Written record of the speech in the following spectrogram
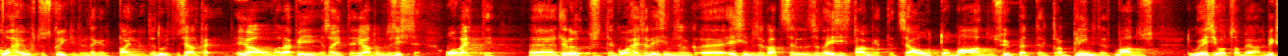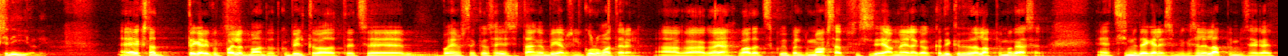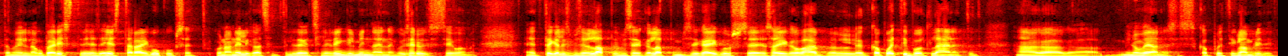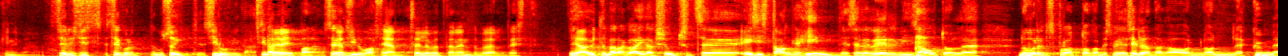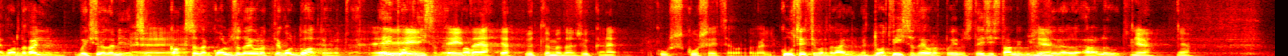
kohe juhtus kõikidel tegelikult palju, te tulite sealt hea hooga läbi ja saite hea tunde sisse. ometi äh, te lõhkusite kohe seal esimesel, äh, esimesel katsel seda esist hanget, et see auto maandus hüpetelt, trampliinidelt maandus nagu esiotsa peale, miks see nii oli? eks nad tegelikult paljud maanduvad, kui pilte vaadata, et see põhimõtteliselt ikka see esistang on pigem selline kulumaterjal, aga, aga jah, vaadates, kui palju ta maksab, siis hea meelega hakkad ikka teda lappima ka seal. et siis me tegelesimegi selle lappimisega, et ta meil nagu päris eest ära ei kukuks, et kuna neli katset oli tegelikult sellel ringil minna, enne kui servisesse jõuame. et tegelesime selle lappimisega, lappimise käigus sai ka vahepeal kapoti poolt lähenetud, aga, aga minu veana siis kapoti klambrid jäid kinni panema. see oli siis seekord nagu sõit, sinu viga, sina pidid panema, see oli sinu vastutus. selle võtan enda peale tõesti ja ütleme ära ka igaks juhuks, et see esistange hind sellele R5 autole no võrreldes Protoga, mis meie selja taga on, on kümme korda kallim, võiks öelda nii, eks, kakssada, kolmsada eurot ja kolm tuhat eurot või? ei, tuhat viissada. ei, ta jah, jah, ütleme, ta on niisugune kuus, kuus-seitse korda kallim. kuus-seitse korda kallim, et tuhat viissada eurot põhimõtteliselt esistange, kui sa yeah. selle ära lõhud. jah yeah,, jah yeah.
